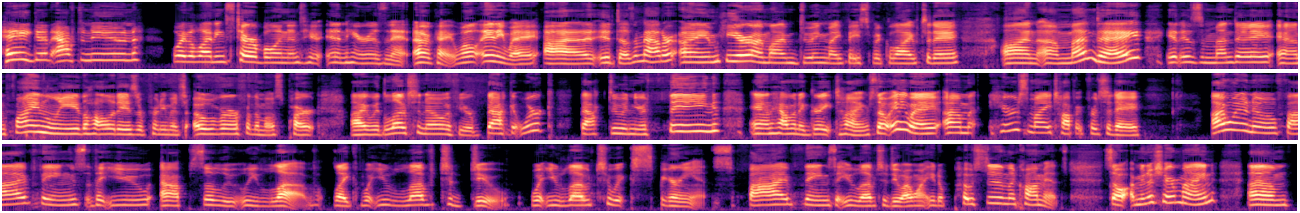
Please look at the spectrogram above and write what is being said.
Hey, good afternoon. Boy, the lighting's terrible in, in here, isn't it? Okay, well, anyway, uh, it doesn't matter. I am here. I'm, I'm doing my Facebook Live today on uh, Monday. It is Monday, and finally, the holidays are pretty much over for the most part. I would love to know if you're back at work, back doing your thing, and having a great time. So, anyway, um, here's my topic for today. I want to know five things that you absolutely love, like what you love to do, what you love to experience. Five things that you love to do. I want you to post it in the comments. So I'm going to share mine. Um,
